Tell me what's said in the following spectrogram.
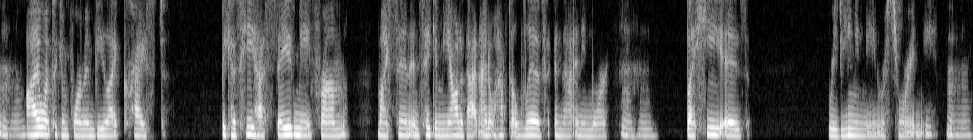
Mhm. i want to conform and be like christ because he has saved me from my sin and taken me out of that and I don't have to live in that anymore. Mhm. But he is redeeming me and restoring me. Mhm.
